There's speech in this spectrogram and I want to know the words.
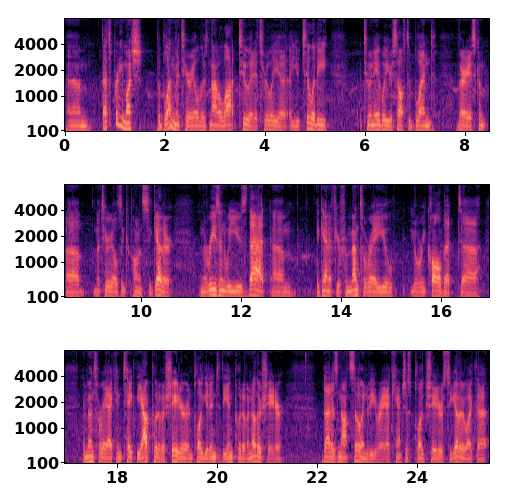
Um, that's pretty much the blend material. There's not a lot to it. It's really a, a utility to enable yourself to blend various uh, materials and components together. And the reason we use that, um, again, if you're from Mental Ray, you'll you'll recall that uh, in Mental Ray I can take the output of a shader and plug it into the input of another shader. That is not so in V-Ray. I can't just plug shaders together like that.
